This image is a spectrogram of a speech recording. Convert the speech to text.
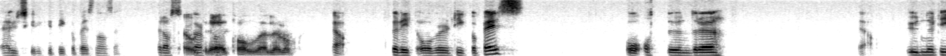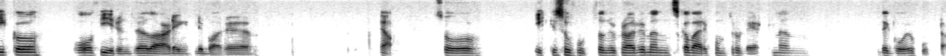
jeg husker ikke Tico pacen hans. Altså. Raskt, Jo, hvert fall. 3-12 eller noe. Ja. Så litt over Tico pace. Og 800 ja, under Tico. Og 400, da er det egentlig bare Ja. Så ikke så fort som du klarer, men skal være kontrollert. Men det går jo fort, da.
